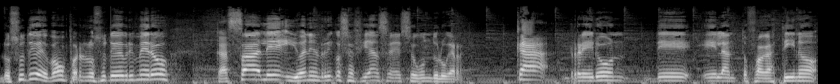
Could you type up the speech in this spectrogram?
los UTV, vamos para los UTV primero. Casale y Iván Enrico se afianza en el segundo lugar. Carrerón de el Antofagastino,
